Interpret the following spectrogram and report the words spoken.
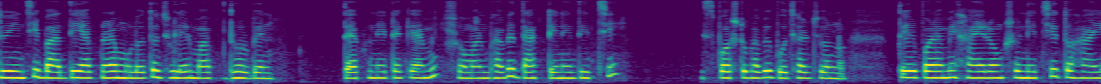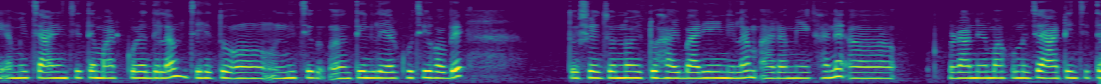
দুই ইঞ্চি বাদ দিয়ে আপনারা মূলত ঝুলের মাপ ধরবেন। তো এখন এটাকে আমি সমানভাবে দাগ টেনে দিচ্ছি। স্পষ্টভাবে বোঝার জন্য। তো এরপর আমি হাইয়ের অংশ নিচ্ছি। তো হাই আমি চার ইঞ্চিতে মার্ক করে দিলাম। যেহেতু নিচে তিন লেয়ার কুচি হবে। তো সেই জন্য একটু হাই বাড়িয়েই নিলাম। আর আমি এখানে রানের মাপ অনুযায়ী আট ইঞ্চিতে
